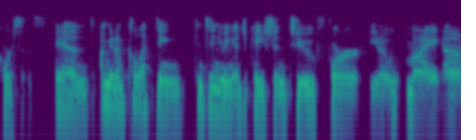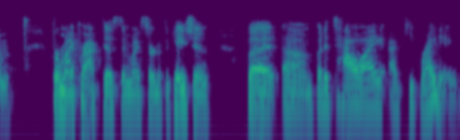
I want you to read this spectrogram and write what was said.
courses. And i mean i'm collecting continuing education too for you know my um, for my practice and my certification but um, but it's how I, I keep writing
